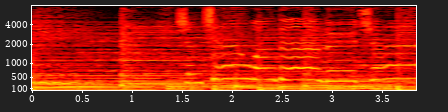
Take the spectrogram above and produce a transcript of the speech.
想前往的旅程。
